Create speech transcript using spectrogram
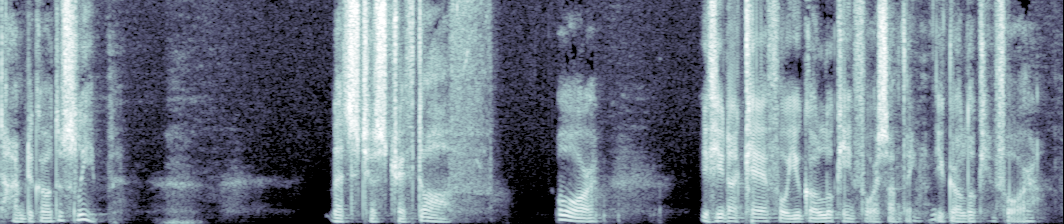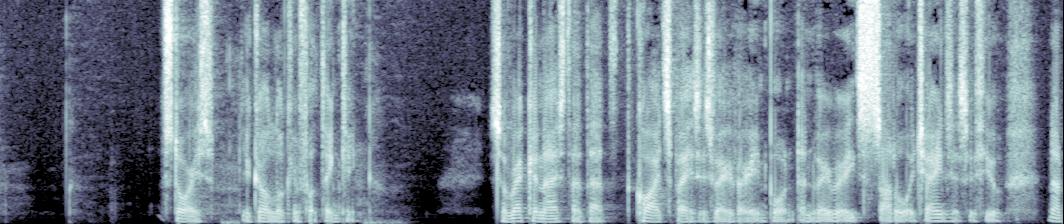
time to go to sleep. Let's just drift off. Or if you're not careful, you go looking for something. You go looking for stories. You go looking for thinking. So recognize that that quiet space is very, very important and very, very subtle. It changes if you not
